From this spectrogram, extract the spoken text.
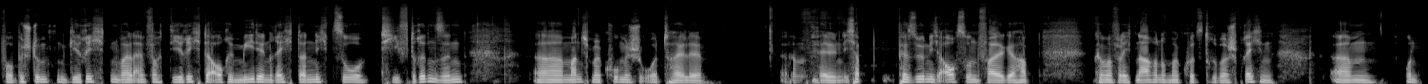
vor bestimmten Gerichten, weil einfach die Richter auch im Medienrecht dann nicht so tief drin sind, äh, manchmal komische Urteile ähm, fällen. Ich habe persönlich auch so einen Fall gehabt, können wir vielleicht nachher nochmal kurz drüber sprechen. Ähm, und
